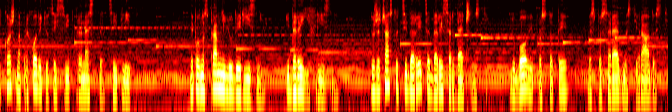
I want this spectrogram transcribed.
і кожна приходить у цей світ принести цей плід. Неповносправні люди різні, і дари їх різні. Дуже часто ці дари це дари сердечності, любові, простоти, безпосередності, радості.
